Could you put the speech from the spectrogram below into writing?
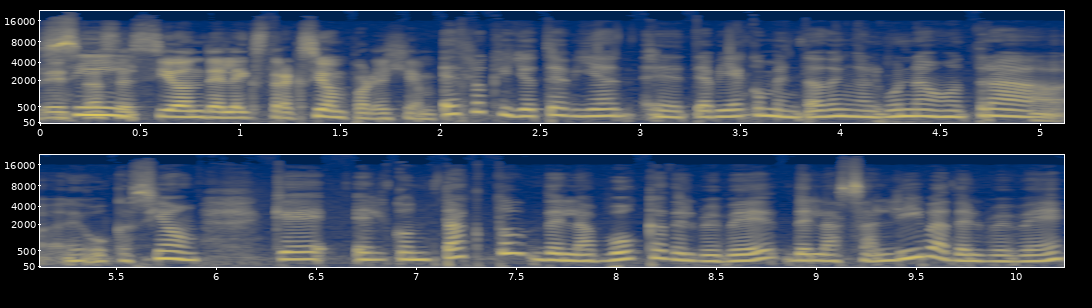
esta sesión de la extracción, por ejemplo. Es lo que yo te había, eh, te había comentado en alguna otra eh, ocasión, que el contacto de la boca del bebé, de la saliva del bebé,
